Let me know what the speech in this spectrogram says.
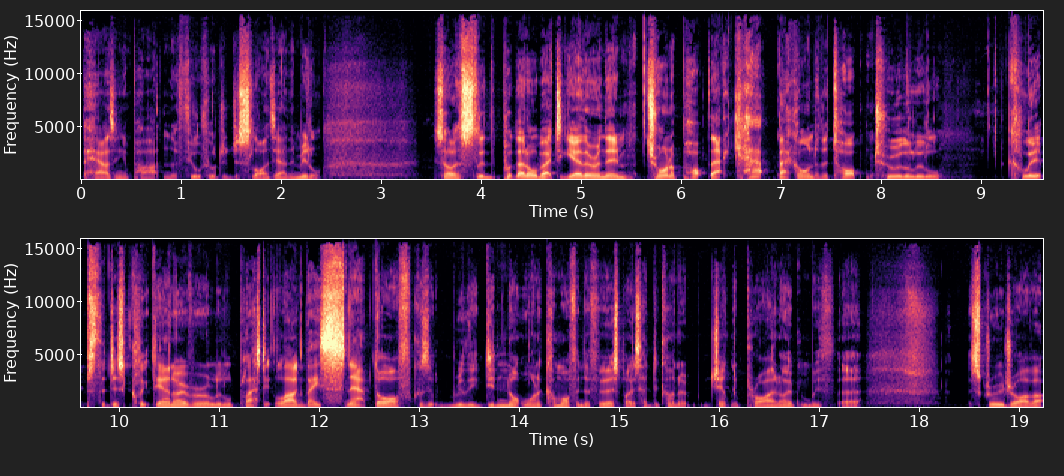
the housing apart, and the fuel filter just slides out in the middle. So I slid, put that all back together, and then trying to pop that cap back onto the top. Two of the little clips that just clicked down over a little plastic lug, they snapped off because it really did not want to come off in the first place. Had to kind of gently pry it open with a screwdriver,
